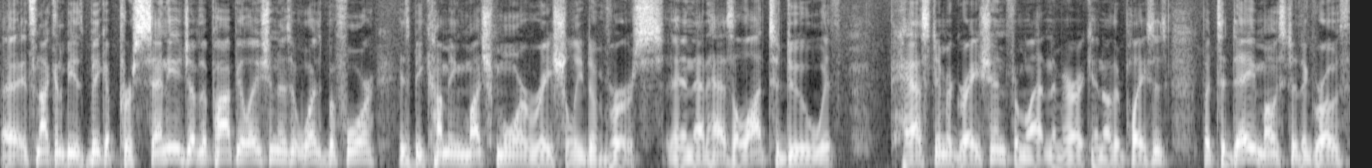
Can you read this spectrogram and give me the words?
uh, it's not going to be as big a percentage of the population as it was before, is becoming much more racially diverse. And that has a lot to do with past immigration from Latin America and other places. But today, most of the growth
